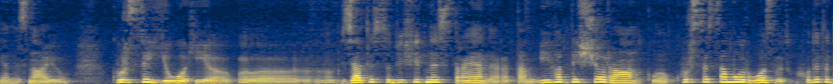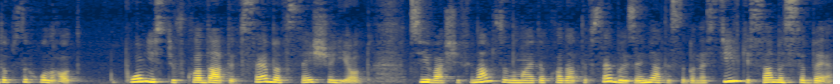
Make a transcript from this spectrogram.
я не знаю, курси йоги, е, взяти собі фітнес-тренера, там, бігати щоранку, курси саморозвитку, ходити до психолога. От повністю вкладати в себе все, що є. От всі ваші фінанси ви маєте вкладати в себе і зайняти себе настільки саме себе.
